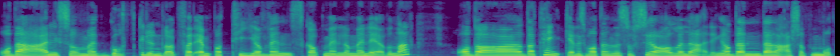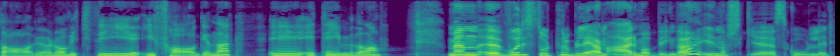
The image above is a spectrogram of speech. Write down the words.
Og det er liksom et godt grunnlag for empati og vennskap mellom elevene. Og da, da, tenker jeg liksom at denne sosiale læringa, den, den, er så på en måte avgjørende og viktig i, i fagene, i, i, timene, da. Men uh, hvor stort problem er mobbing, da, i norske skoler?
